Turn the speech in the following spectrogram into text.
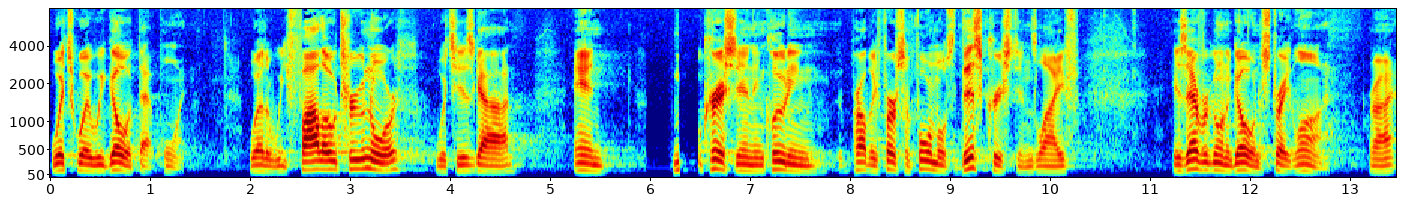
which way we go at that point. Whether we follow true north, which is God, and no Christian, including probably first and foremost this Christian's life, is ever going to go in a straight line, right?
